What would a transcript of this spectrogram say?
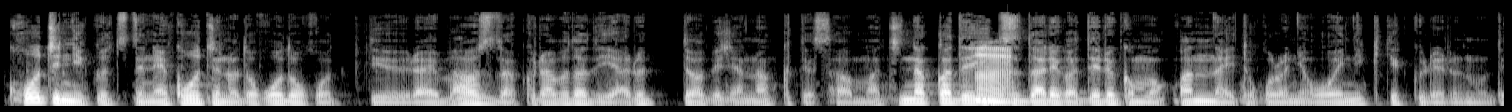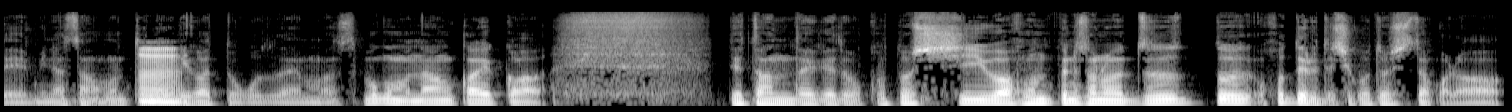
高知に行くっつってね、高知のどこどこっていうライブハウスだ、クラブだでやるってわけじゃなくてさ、街中でいつ誰が出るかもわかんないところに応援に来てくれるので、皆さん本当にありがとうございます。僕も何回か出たんだけど、今年は本当にその、ずっとホテルで仕事してたから、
